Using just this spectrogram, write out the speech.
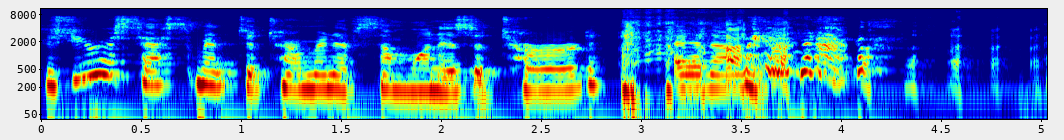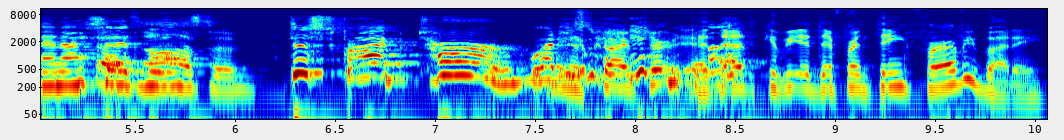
does your assessment determine if someone is a turd? And, um, and I said, well, awesome. Describe turd. What do describe you mean? turd? That could be a different thing for everybody.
